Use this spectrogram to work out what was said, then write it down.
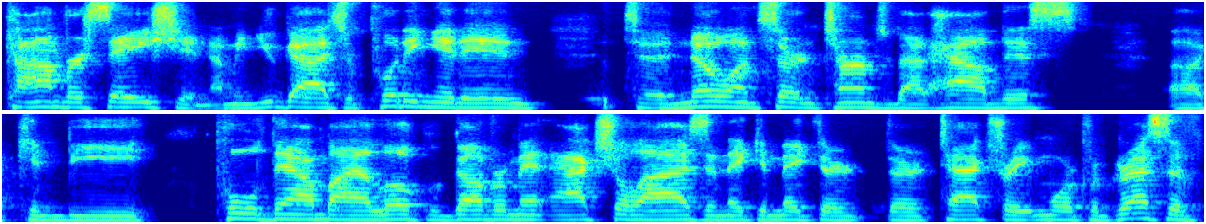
conversation? I mean, you guys are putting it in to no uncertain terms about how this uh, can be pulled down by a local government, actualized, and they can make their their tax rate more progressive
